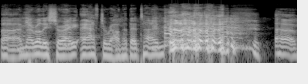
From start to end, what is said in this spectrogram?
Uh, I'm not really sure. I, I asked around at that time. um,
